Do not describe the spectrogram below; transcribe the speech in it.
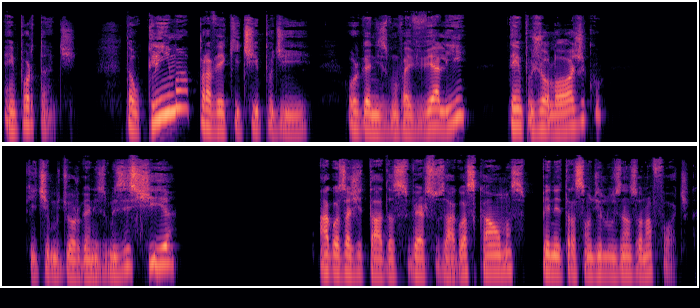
É importante. Então, clima, para ver que tipo de organismo vai viver ali, tempo geológico, que tipo de organismo existia, águas agitadas versus águas calmas, penetração de luz na zona fótica.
